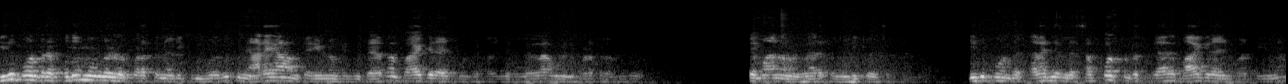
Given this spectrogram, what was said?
இது போன்ற புதுமுகங்கள் படத்தை நடிக்கும்போது கொஞ்சம் அடையாளம் தெரியணும் அப்படிங்கிறதுக்காக தான் பாக்கியராஜ் போன்ற கலைஞர்கள் எல்லாம் அவங்க இந்த படத்தில் வந்து முக்கியமான ஒரு நேரத்தை நடிக்க வச்சுருக்காங்க. இது போன்ற கலைஞர்களை சப்போர்ட் பண்ணுறதுக்காக பாக்யராஜ் பார்த்தீங்கன்னா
